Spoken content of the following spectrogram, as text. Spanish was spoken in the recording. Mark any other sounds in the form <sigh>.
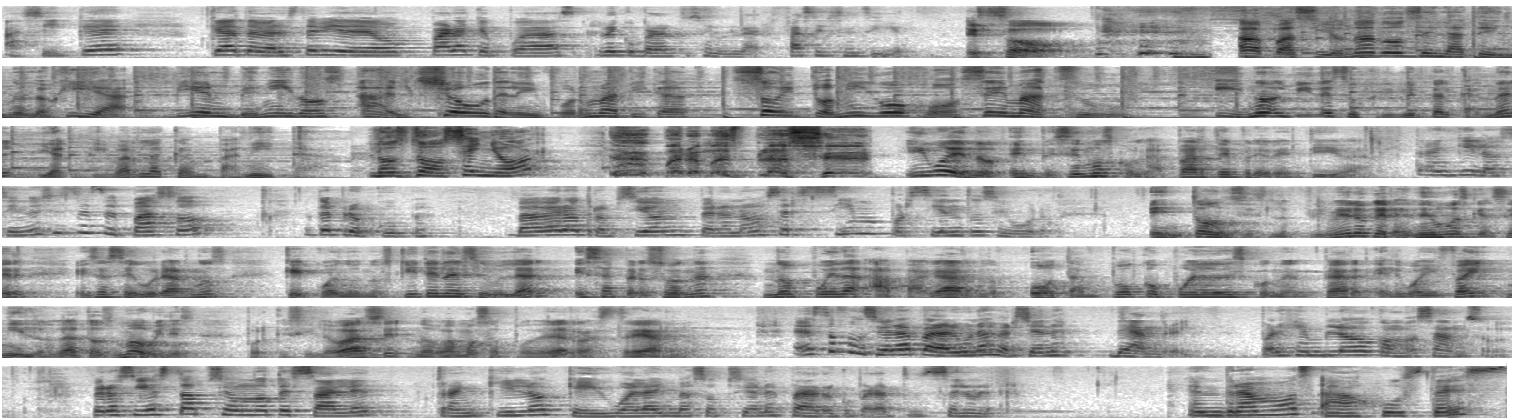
Así que quédate a ver este video para que puedas recuperar tu celular. Fácil y sencillo. Eso. <laughs> Apasionados de la tecnología, bienvenidos al show de la informática. Soy tu amigo José Matsu. Y no olvides suscribirte al canal y activar la campanita. ¿Los dos, señor? <gasps> Para más placer. Y bueno, empecemos con la parte preventiva. Tranquilo, si no hiciste este paso, no te preocupes. Va a haber otra opción, pero no va a ser 100% seguro. Entonces, lo primero que tenemos que hacer es asegurarnos que cuando nos quiten el celular, esa persona no pueda apagarlo o tampoco pueda desconectar el Wi-Fi ni los datos móviles, porque si lo hace, no vamos a poder rastrearlo. Esto funciona para algunas versiones de Android, por ejemplo como Samsung. Pero si esta opción no te sale, tranquilo que igual hay más opciones para recuperar tu celular. Entramos a ajustes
